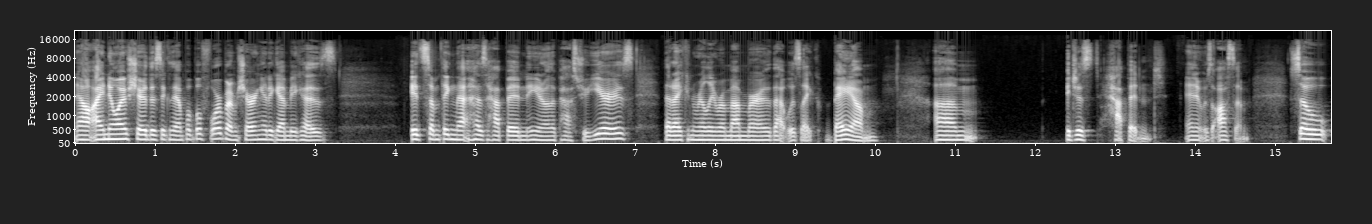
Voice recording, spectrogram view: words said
Now, I know I've shared this example before, but I'm sharing it again because it's something that has happened, you know, in the past few years that I can really remember that was like bam. Um it just happened and it was awesome. So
